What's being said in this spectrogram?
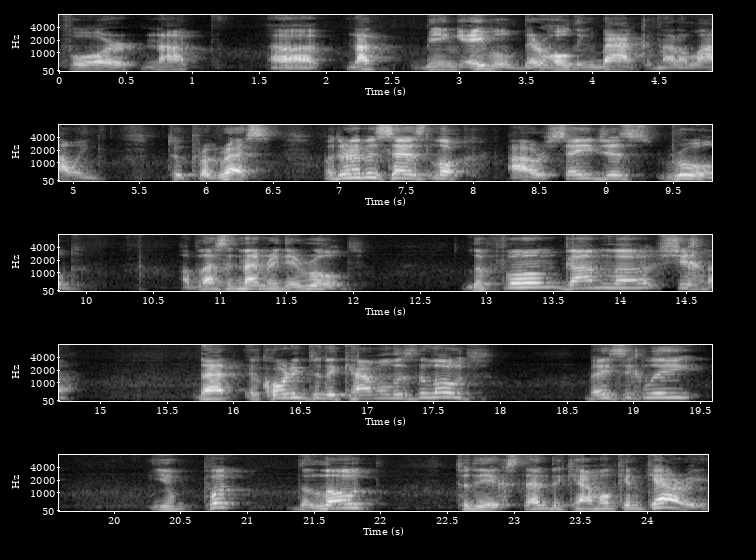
for not uh, not being able, they're holding back, not allowing to progress. But the Rebbe says, look, our sages ruled, a blessed memory they ruled. Lefum gamla shichna. That according to the camel is the load. Basically, you put the load to the extent the camel can carry.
